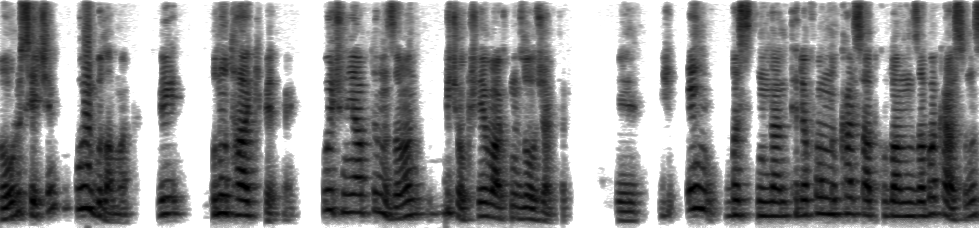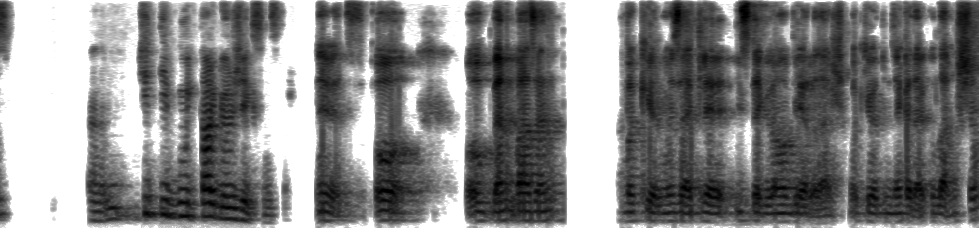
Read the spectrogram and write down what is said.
doğru seçim uygulamak ve bunu takip etmek. Bu üçünü yaptığınız zaman birçok şeye vaktiniz olacaktır. E, en basitinden telefonunu kaç saat kullandığınıza bakarsanız yani ciddi bir miktar göreceksinizdir. Evet. O o ben bazen bakıyorum özellikle Instagram'a bir aralar bakıyordum ne kadar kullanmışım.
